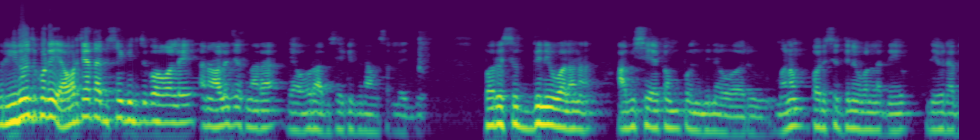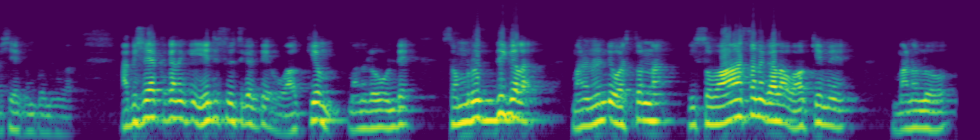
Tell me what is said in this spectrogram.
మరి ఈరోజు కూడా ఎవరి చేత అభిషేకించుకోవాలి అని ఆలోచిస్తున్నారా? ఎవరు అభిషేకించిన అవసరం లేదు. పరిశుద్ధిని వలన అభిషేకం పొందినవారు. మనం పరిశుద్ధిని వలన దేవు దేవుని అభిషేకం పొందినవారు. అభిషేక కనుక ఏంటి సూచిక అంటే వాక్యం మనలో ఉండే సమృద్ధి గల మన నుండి వస్తున్న ఈ సువాసన గల వాక్యమే మనలో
